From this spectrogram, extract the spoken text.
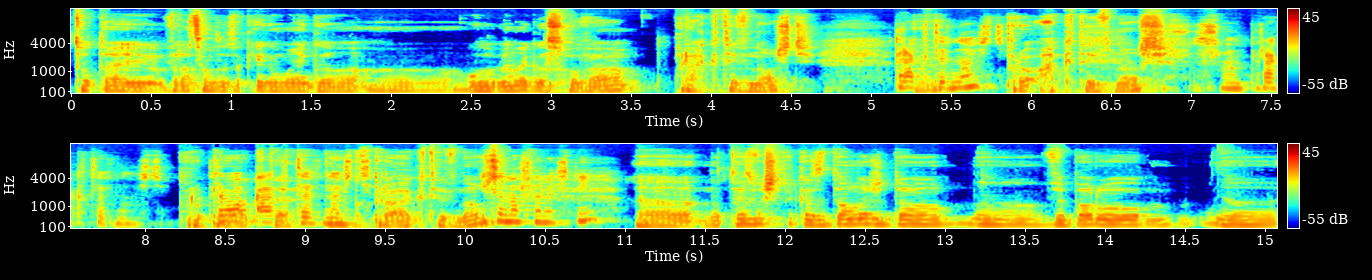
tutaj wracam do takiego mojego ulubionego słowa, proaktywność. Proaktywność? Proaktywność. Słyszałam proaktywność. Pro, proaktywność. Tak, proaktywność. I co masz na myśli? E, no to jest właśnie taka zdolność do wyboru e,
